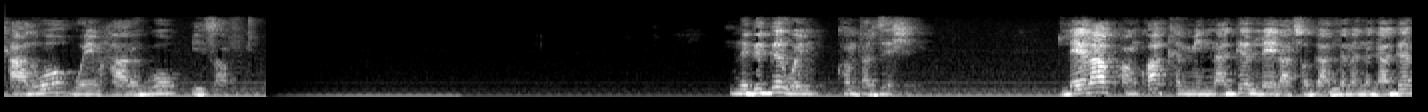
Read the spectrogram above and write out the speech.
ቃልዎ ወይም ሀረግዎ ይጻፉ። ንግግር ወይም conversation ሌላ ቋንቋ ከሚናገር ሌላ ሰው ጋር ለመነጋገር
